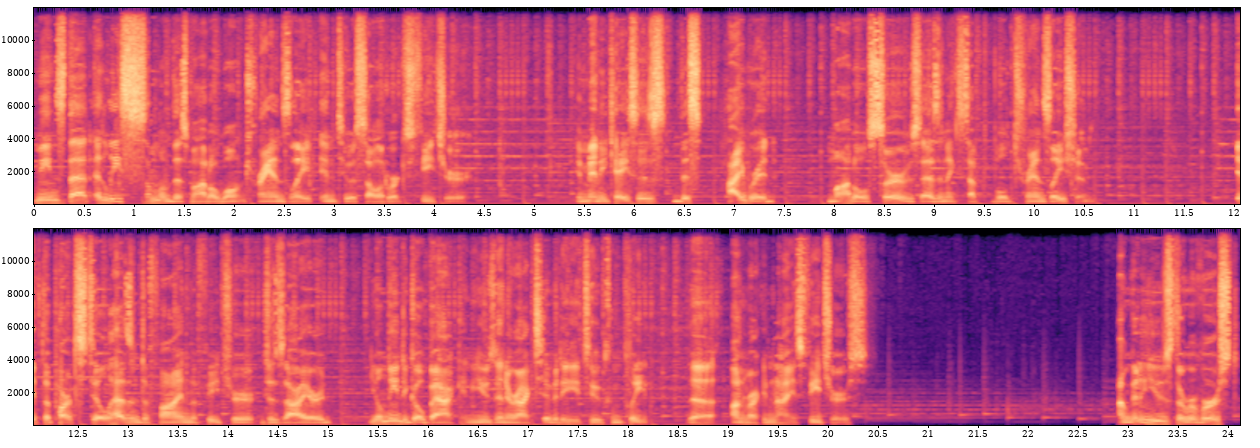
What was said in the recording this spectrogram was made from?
means that at least some of this model won't translate into a SOLIDWORKS feature. In many cases, this hybrid model serves as an acceptable translation. If the part still hasn't defined the feature desired, you'll need to go back and use interactivity to complete the unrecognized features. I'm going to use the reversed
